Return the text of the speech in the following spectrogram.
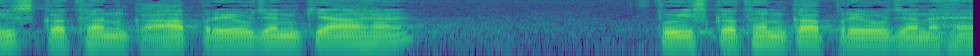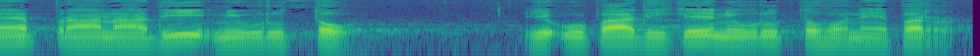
इस कथन का प्रयोजन क्या है? तो इस कथन का प्रयोजन है प्राणादि निवृत्तो। ये उपाधि के निवृत्त होने पर।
